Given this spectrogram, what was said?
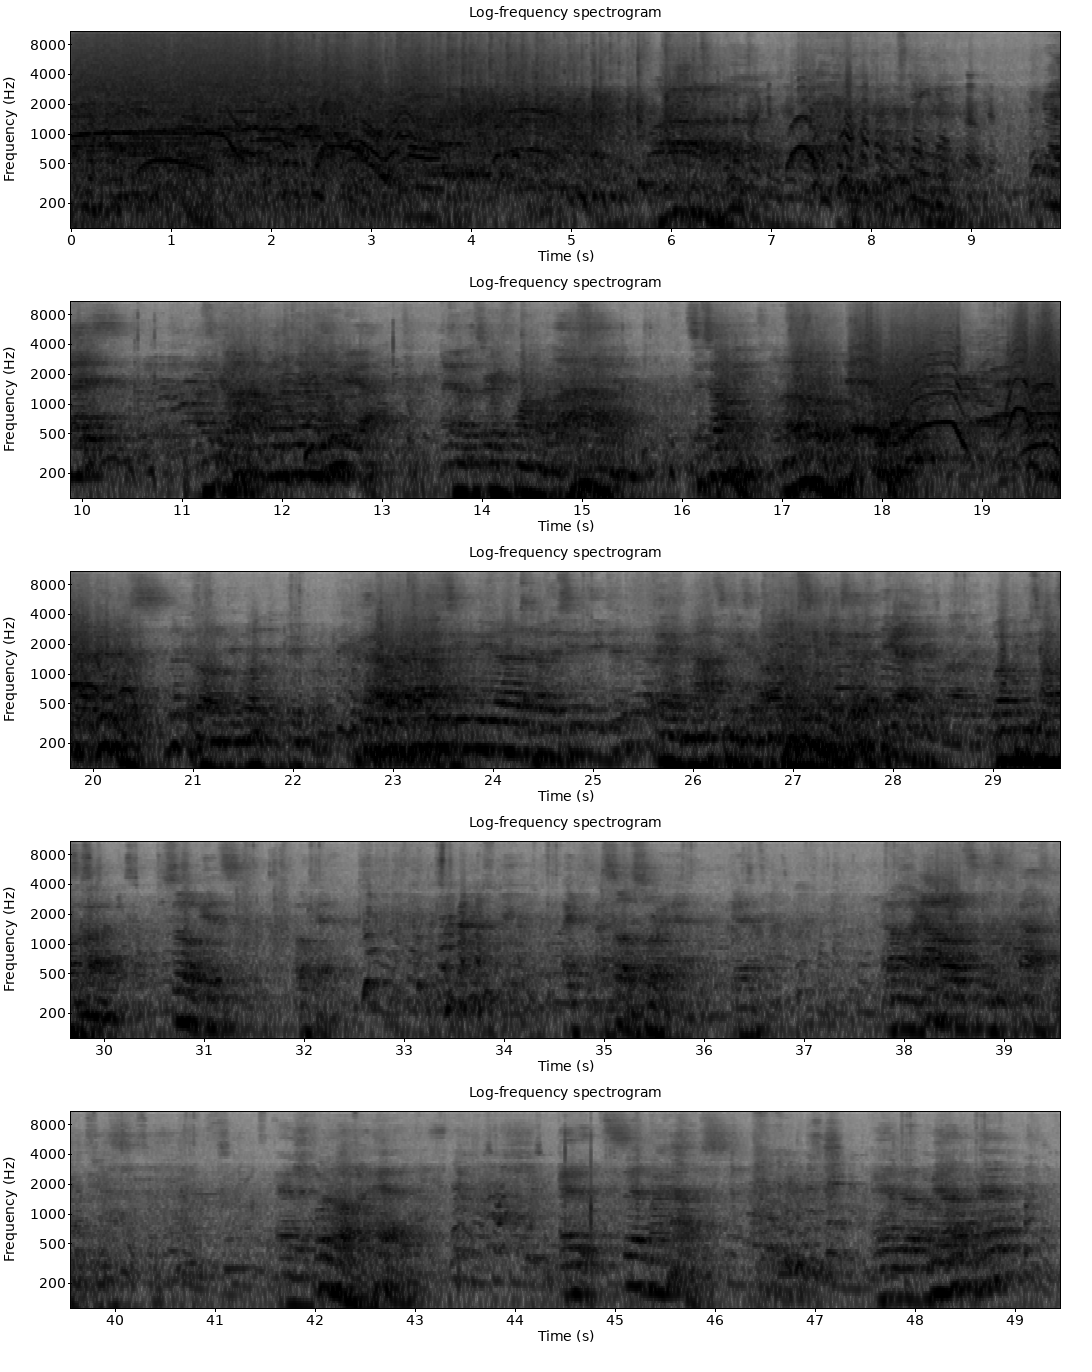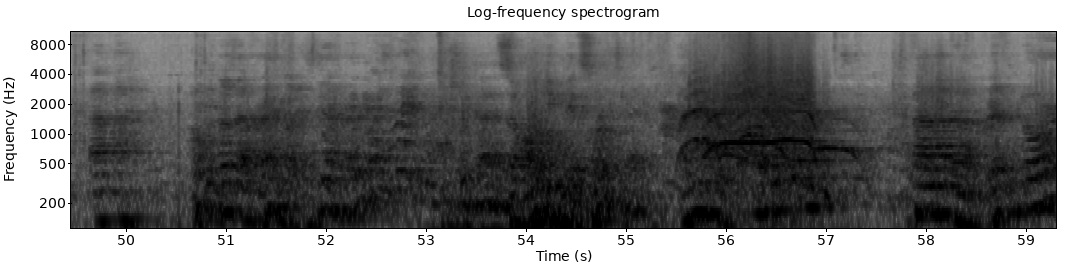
Yeah, you got it. Oh, okay. Hey guys. How's it going? How come we're here? I know that's very formal. Wow. So tell me. Oh, hey, Oh my goodness, look at all the wonderful people. Have they seen the, uh, have they seen the exhibit yet? They have not seen the exhibit. You've seen the exhibit. You guys heard it. What can you tell us about it? So it's, okay. I, I saw the story now, okay? And I'm like, oh, it's this costume piece. And on my head, and it said my house. And, uh, I mean, I, man, uh, uh, I hope it does that for everybody. Doing it for everybody. Actually does. So all of you can get sorted today. I mean, I found out that I'm Gryffindor.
